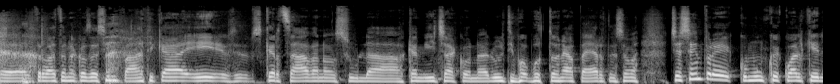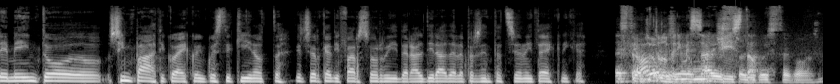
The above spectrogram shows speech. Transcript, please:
eh, ho trovato una cosa simpatica e scherzavano sulla camicia con l'ultimo bottone aperto insomma c'è sempre sempre comunque qualche elemento simpatico ecco, in questi keynote che cerca di far sorridere al di là delle presentazioni tecniche. Tra l'altro per i messaggi sta... queste cose.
